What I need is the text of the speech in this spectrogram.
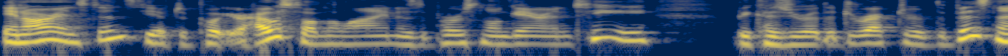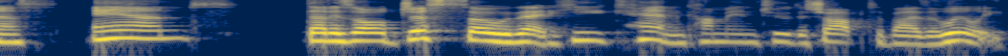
in our instance, you have to put your house on the line as a personal guarantee because you're the director of the business. And that is all just so that he can come into the shop to buy the lily.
